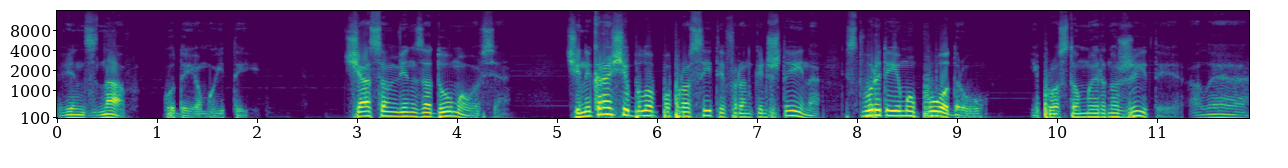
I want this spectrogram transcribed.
він знав, куди йому йти. Часом він задумувався, чи не краще було б попросити Франкенштейна створити йому подругу і просто мирно жити, але.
